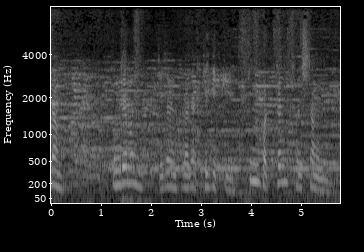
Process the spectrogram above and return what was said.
이상 동대문 디자인 플라자 DDP 팀 버튼 전시장입니다.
